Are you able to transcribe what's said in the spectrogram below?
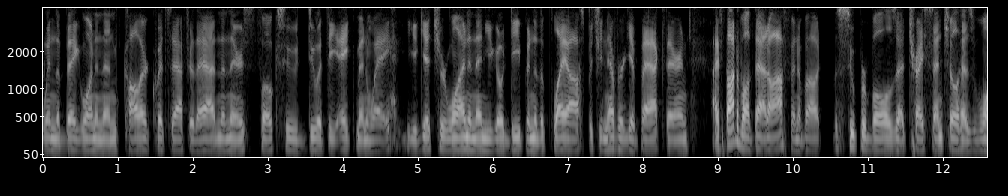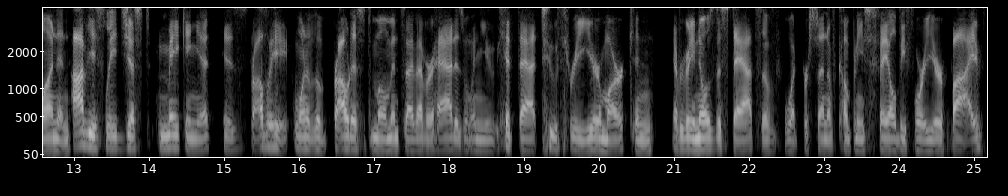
win the big one, and then call her quits after that. And then there's folks who do it the Aikman way. You get your one, and then you go deep into the playoffs, but you never get back there. And I've thought about that often about the Super Bowls that Trissential has won. And obviously, just making it is probably one of the proudest moments I've ever had is when you hit that two, three year mark and everybody knows the stats of what percent of companies fail before year five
